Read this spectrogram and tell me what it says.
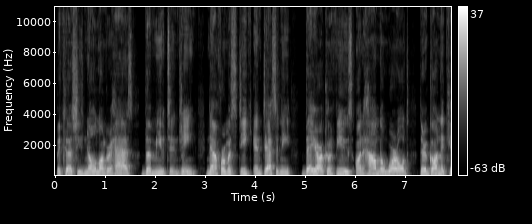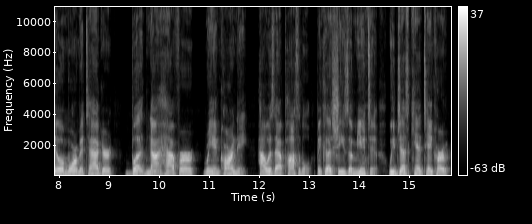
because she no longer has the mutant gene. Now, for Mystique and Destiny, they are confused on how in the world they're going to kill Moira Taggart but not have her reincarnate. How is that possible? Because she's a mutant. We just can't take her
